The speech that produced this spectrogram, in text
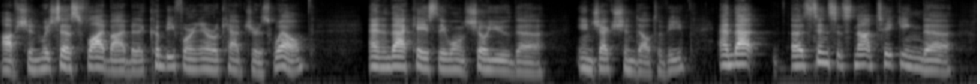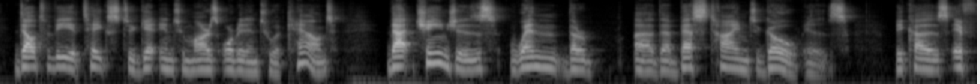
option, which says flyby, but it could be for an aero capture as well. And in that case, they won't show you the injection delta V. And that, uh, since it's not taking the delta V it takes to get into Mars orbit into account, that changes when the uh, the best time to go is. Because if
